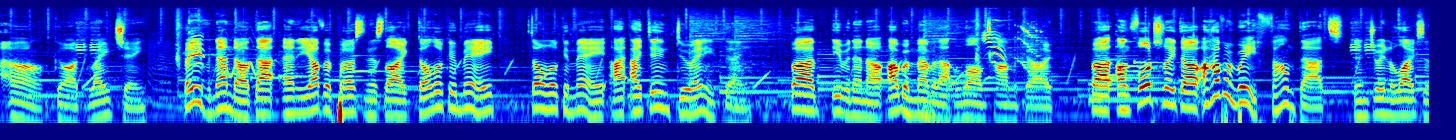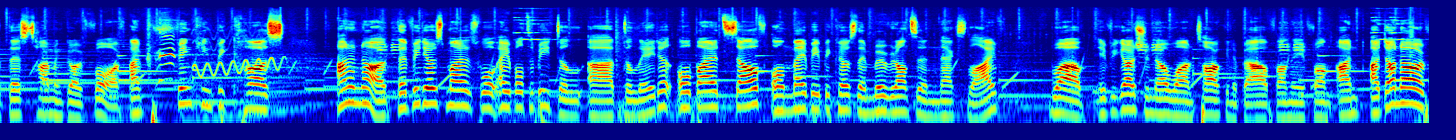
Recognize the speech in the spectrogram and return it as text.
oh god, raging. But even then though, that, and the other person is like, don't look at me, don't look at me, I, I didn't do anything. But even then though, I remember that a long time ago. But unfortunately though, I haven't really found that in during the likes of this time and go forth. I'm thinking because I don't know, the videos might as well able to be uh, deleted all by itself, or maybe because they're moving on to the next live. well, if you guys should know what I'm talking about the from, I, I don't know if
